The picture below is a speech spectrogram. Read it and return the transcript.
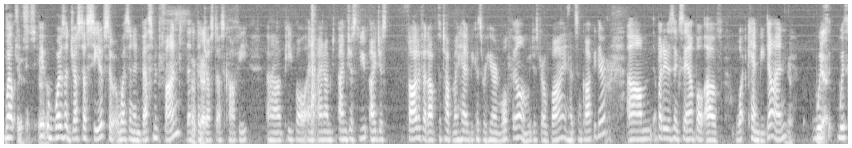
Well, it, it was a Just Us seed, so it was an investment fund that the Just Us Coffee uh, people, and, and I'm I'm just you, I just thought of it off the top of my head because we're here in Wolfville and we just drove by and had some coffee there. Um, but it is an example of what can be done. Yeah. With Yeah. with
